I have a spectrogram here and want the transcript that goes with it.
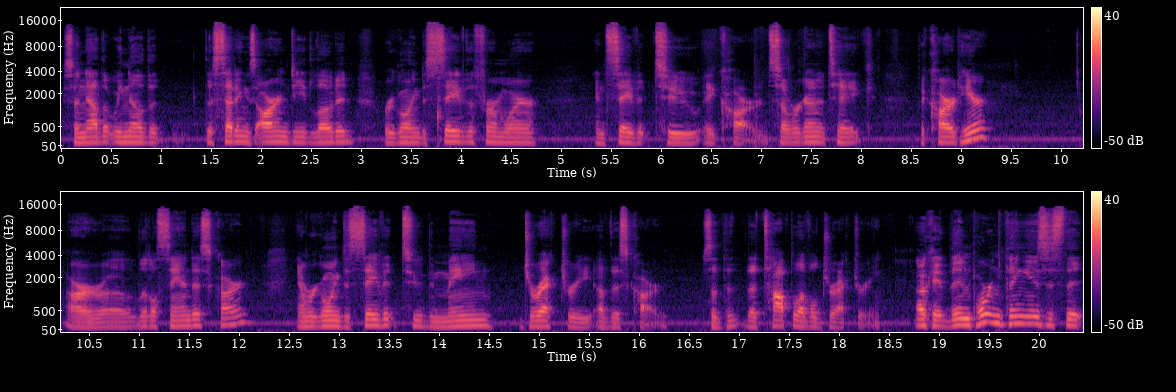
So now that we know that the settings are indeed loaded, we're going to save the firmware and save it to a card. So we're going to take the card here, our uh, little SanDisk card, and we're going to save it to the main directory of this card. So the, the top level directory. Okay, the important thing is is that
